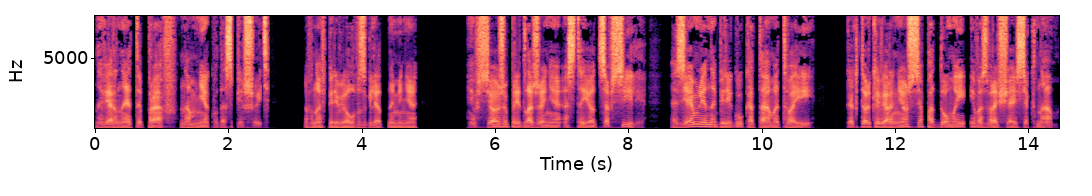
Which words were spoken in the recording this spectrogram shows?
наверное, ты прав, нам некуда спешить», — вновь перевел взгляд на меня. «И все же предложение остается в силе, земли на берегу Катамы твои. Как только вернешься, подумай и возвращайся к нам».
